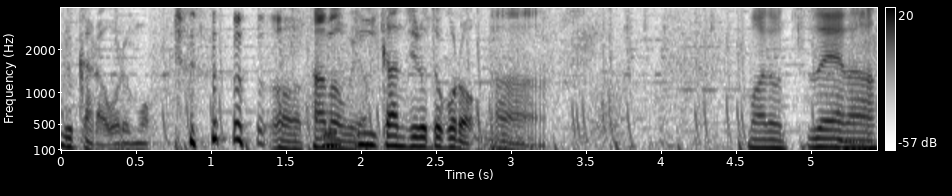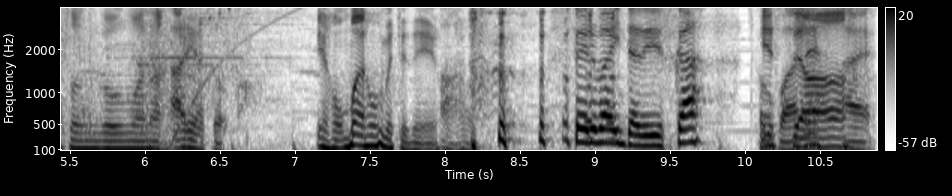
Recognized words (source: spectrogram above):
るから俺も。うん頼むよ。いいいい感じのところ。まあでも強えな、ソングオブマナー。いありがとう。や、お前褒めてねえよ。あスペルバインダーでいいですか？いいっすよ。はね。はい。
